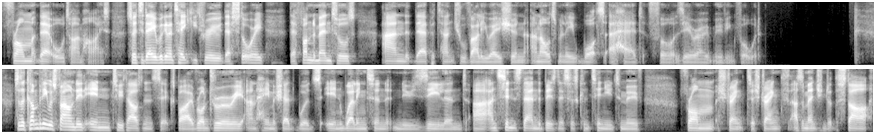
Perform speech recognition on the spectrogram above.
from their all time highs. So, today we're going to take you through their story, their fundamentals, and their potential valuation, and ultimately what's ahead for Xero moving forward. So the company was founded in 2006 by Rod Drury and Hamish Edwards in Wellington, New Zealand. Uh, and since then, the business has continued to move from strength to strength. As I mentioned at the start,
